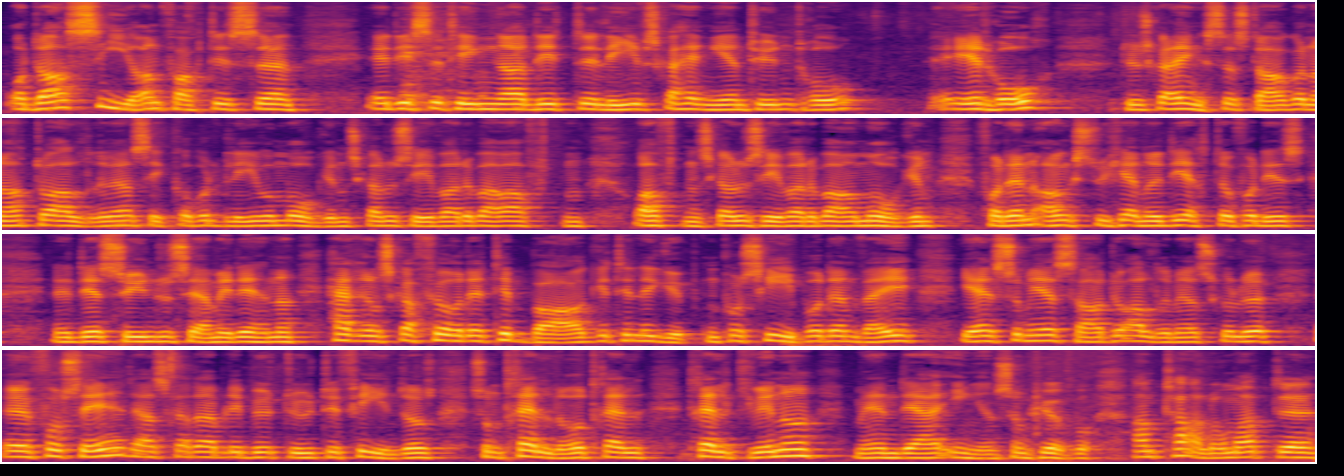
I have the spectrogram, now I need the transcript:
Og da sier han faktisk eh, disse tinga ditt liv skal henge i en tynn tråd, i et hår. Du skal engstes dag og natt og aldri være sikker på ditt liv. Og morgen skal du si var det bare aften, og aften skal du si var det bare morgen. For den angst du kjenner i ditt hjerte, og for det, det syn du ser med dine hender. Herren skal føre deg tilbake til Egypten på skipet den vei jeg, som jeg sa du aldri mer skulle uh, få se. Der skal dere bli budt ut til fiender som treller og trell, trellkvinner, men det er ingen som kjøper. Han taler om at, uh,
